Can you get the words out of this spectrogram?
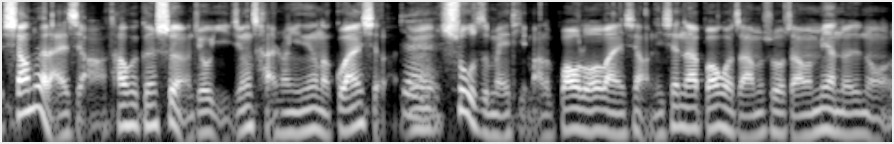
相对来讲，它会跟摄影就已经产生一定的关系了，因为数字媒体嘛，它包罗万象。你现在包括咱们说，咱们面对这种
